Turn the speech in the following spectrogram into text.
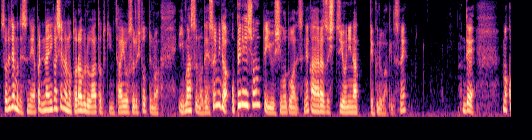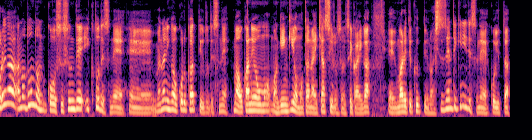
それでもですね、やっぱり何かしらのトラブルがあった時に対応する人っていうのはいますので、そういう意味ではオペレーションっていう仕事はですね、必ず必要になってくるわけですね。で、まあ、これがあのどんどんこう進んでいくとですね、えー、まあ、何が起こるかっていうとですね、まあ、お金をも、ま、現金を持たないキャッシュレスの世界が、え生まれていくっていうのは必然的にですね、こういった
